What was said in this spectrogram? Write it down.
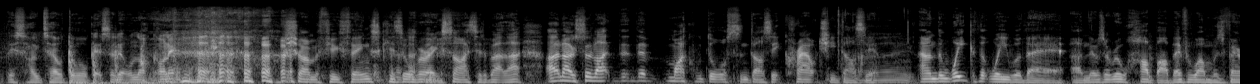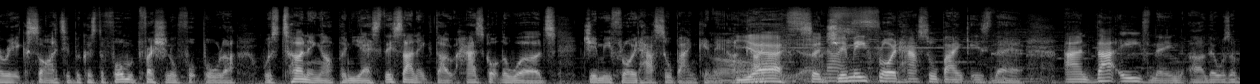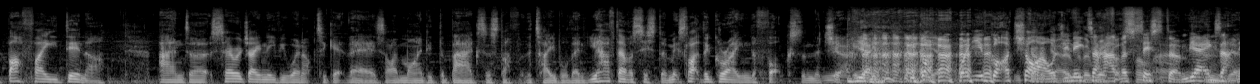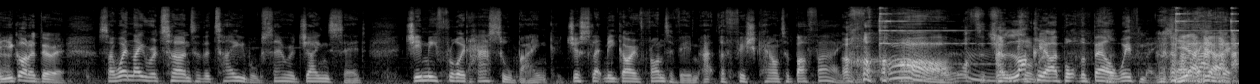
this hotel door gets a little knock on it. Show them a few things. Kids are all very excited about that. I know. So like, the, the Michael Dawson does it, Crouchy does it, and the week that we were there, um, there was a real hubbub. Everyone was very excited because the former professional footballer was turning up, and yes, this anecdote has got the words Jimmy Floyd Hasselbaink in it. okay? Yes. So Jimmy Floyd Hasselbaink is there, and that evening uh, there was a buffet dinner. And uh, Sarah Jane Levy went up to get theirs. I minded the bags and stuff at the table. Then you have to have a system. It's like the grain, the fox, and the chicken. Yeah. when you've got a child, get you need to have a system. Yeah, Mm, exactly. yeah. You got to do it. So when they returned to the table, Sarah Jane said, "Jimmy Floyd Hasselbaink just let me go in front of him at the fish counter buffet." Oh, what a and luckily. I brought the bell with me. So Yeah, yeah.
